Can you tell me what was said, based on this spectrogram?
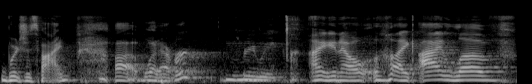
which is fine. Uh, whatever. Three weeks. I, you know, like I love,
